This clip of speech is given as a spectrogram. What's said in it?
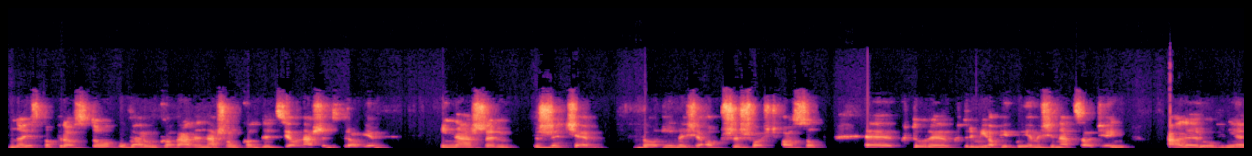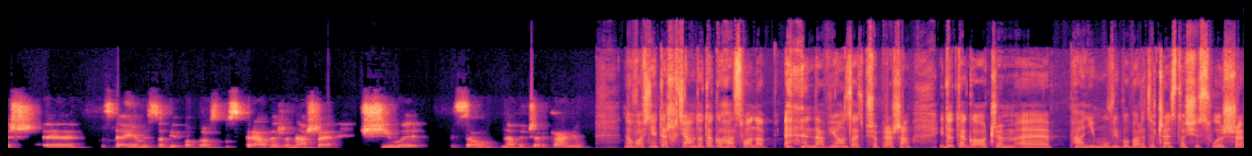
no jest po prostu uwarunkowane naszą kondycją, naszym zdrowiem i naszym życiem. Boimy się o przyszłość osób, który, którymi opiekujemy się na co dzień, ale również e, zdajemy sobie po prostu sprawę, że nasze siły są na wyczerpaniu. No właśnie też chciałam do tego hasła na, nawiązać, przepraszam, i do tego, o czym e, pani mówi, bo bardzo często się słyszy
